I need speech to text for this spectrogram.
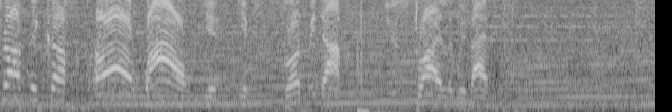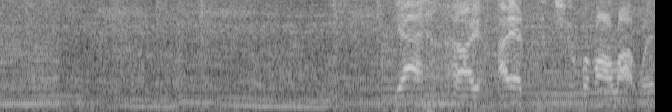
traffic oh wow, you you've slowed me down just slightly with that. Yeah, I, I had to shove them all that way.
